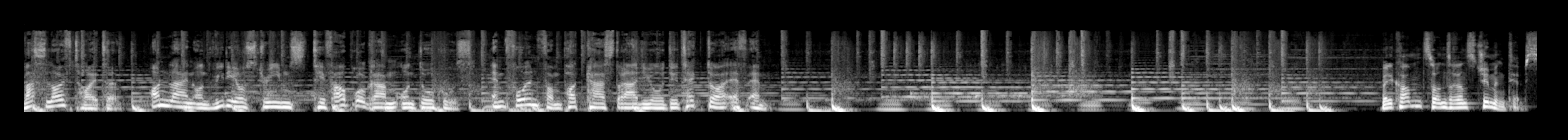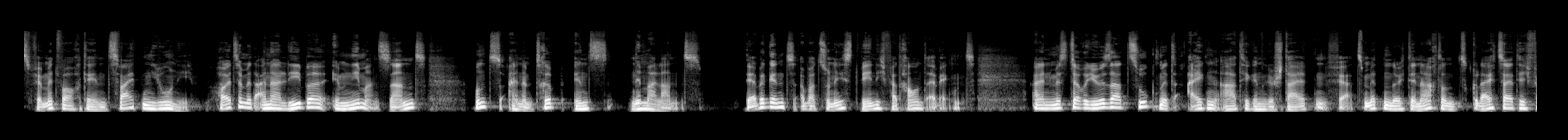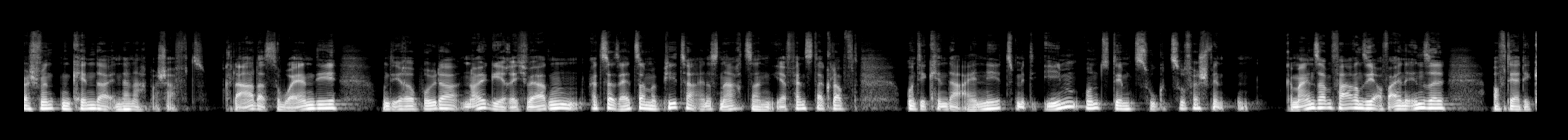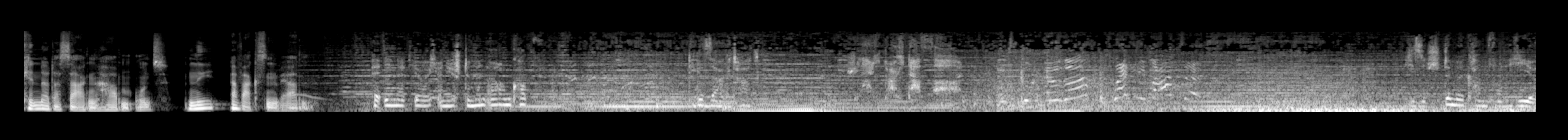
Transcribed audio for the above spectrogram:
Was läuft heute? Online- und Videostreams, TV-Programm und Dokus. Empfohlen vom Podcast Radio Detektor FM. Willkommen zu unseren Streaming-Tipps für Mittwoch, den 2. Juni. Heute mit einer Liebe im Niemandsland und einem Trip ins Nimmerland. Der beginnt aber zunächst wenig vertrauenerweckend. Ein mysteriöser Zug mit eigenartigen Gestalten fährt mitten durch die Nacht und gleichzeitig verschwinden Kinder in der Nachbarschaft. Klar, dass Wendy und ihre Brüder neugierig werden, als der seltsame Peter eines Nachts an ihr Fenster klopft und die Kinder einnäht, mit ihm und dem Zug zu verschwinden. Gemeinsam fahren sie auf eine Insel, auf der die Kinder das Sagen haben und nie erwachsen werden. Erinnert ihr euch an die Stimme in eurem Kopf, die gesagt hat. Bist du irre? Wendy, warte! Diese Stimme kam von hier.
